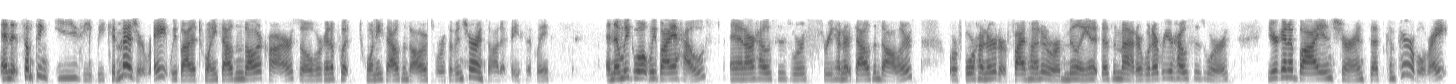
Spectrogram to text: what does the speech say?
And it's something easy we can measure, right? We bought a $20,000 car, so we're going to put $20,000 worth of insurance on it basically. And then we go out and we buy a house and our house is worth $300,000 or 400 or 500 or a million, it doesn't matter, whatever your house is worth you're going to buy insurance that's comparable, right?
